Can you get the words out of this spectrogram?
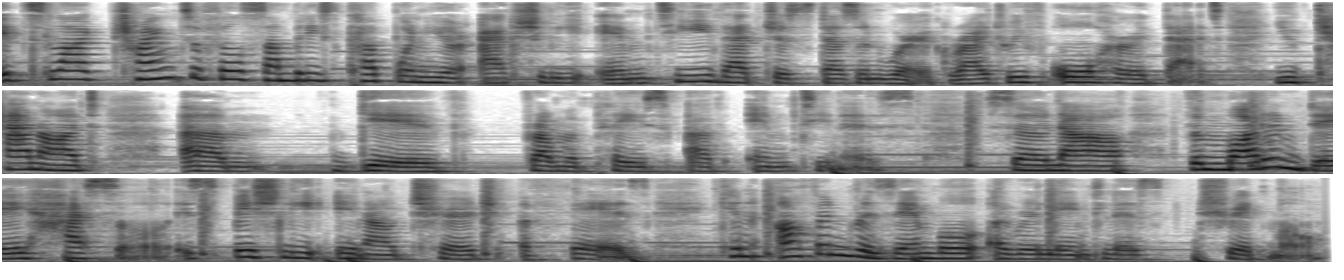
It's like trying to fill somebody's cup when you're actually empty. That just doesn't work, right? We've all heard that. You cannot um, give from a place of emptiness. So now, the modern day hustle, especially in our church affairs, can often resemble a relentless treadmill.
